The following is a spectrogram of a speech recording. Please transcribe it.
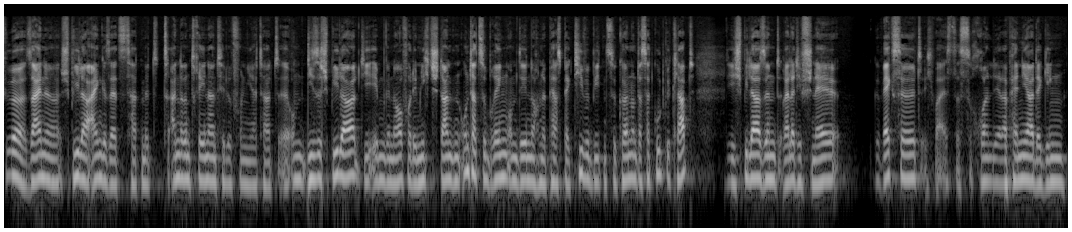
für seine Spieler eingesetzt hat, mit anderen Trainern telefoniert hat, äh, um diese Spieler, die eben genau vor dem Nichts standen, unterzubringen, um denen noch eine Perspektive bieten zu können. Und das hat gut geklappt. Die Spieler sind relativ schnell gewechselt. Ich weiß, dass Juan Lera Peña, der ging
